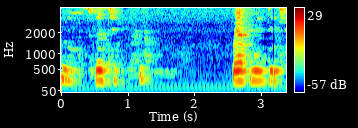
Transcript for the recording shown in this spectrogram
It's supposed to. Mapping this.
